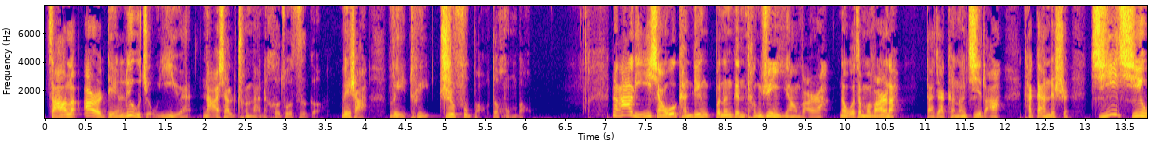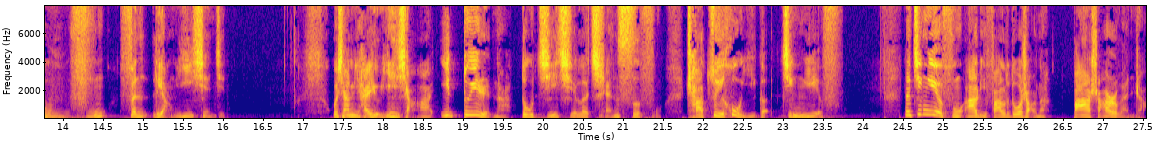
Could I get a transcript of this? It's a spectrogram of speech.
砸了二点六九亿元，拿下了春晚的合作资格。为啥？为推支付宝的红包。那阿里一想，我肯定不能跟腾讯一样玩啊，那我怎么玩呢？大家可能记得啊，他干的是集齐五福分两亿现金。我想你还有印象啊，一堆人呢都集齐了前四福，差最后一个敬业福。那敬业福阿里发了多少呢？八十二万张。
